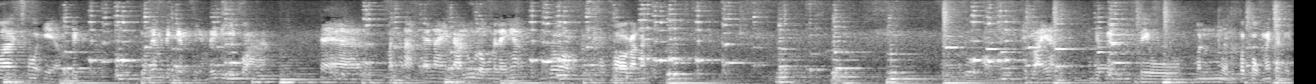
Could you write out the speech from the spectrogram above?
ตัวโชว์เอมจะตัวนี้มันจะเก็บเสียงได้ดีกว่า แต่ลักษณะภายในการรูลมอะไรเงี้ยมันก็พอๆกันนะตัวของเอฟไลท์อะมันจะเป็นฟิลมันเหมือนประกบไม่สนิท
